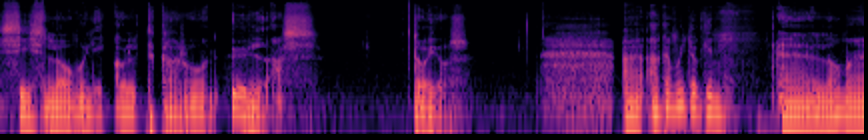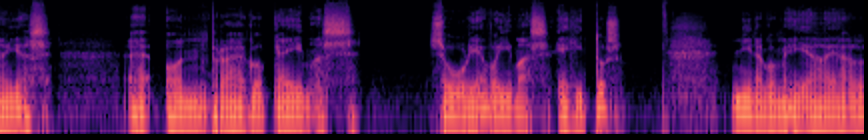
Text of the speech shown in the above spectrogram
siis loomulikult karu on üllas, tujus. Äh, aga muidugi äh, loomaaias äh, on praegu käimas suur ja võimas ehitus, nii nagu meie ajal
